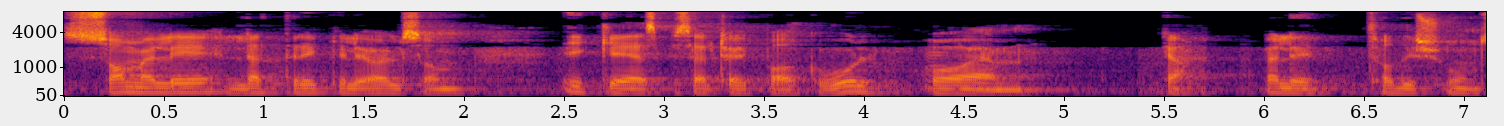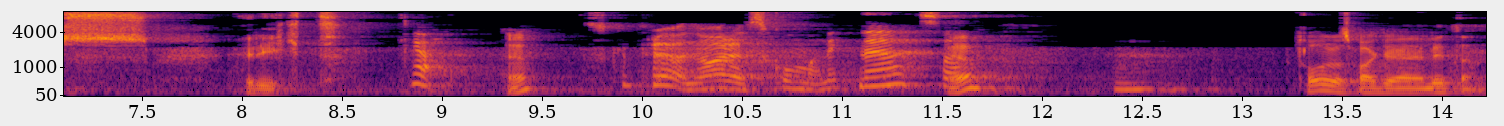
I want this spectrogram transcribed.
sommerlig, lettdrikkelig øl som ikke er spesielt høyt på alkohol, og em, ja, veldig tradisjonsrikt. Ja. Ja. Skal prøve nå har jeg skumma litt ned. Så. ja. Tåler å smake litt den?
